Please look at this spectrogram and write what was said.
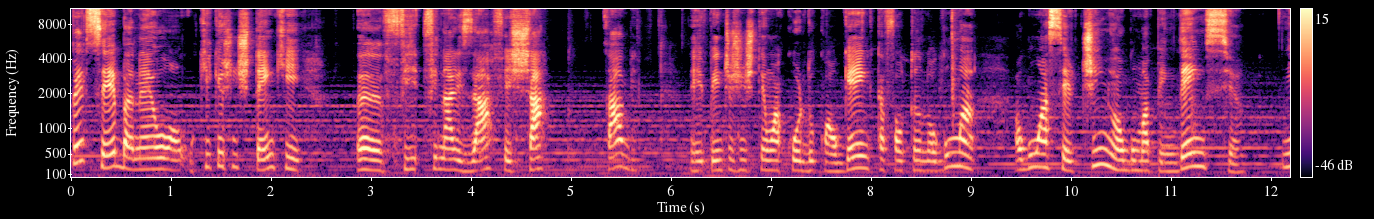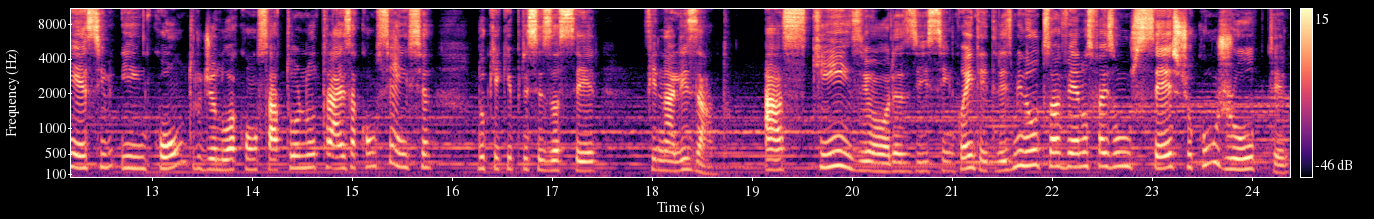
perceba, né, o, o que, que a gente tem que uh, fi, finalizar, fechar, sabe? De repente a gente tem um acordo com alguém que está faltando alguma, algum acertinho, alguma pendência, e esse encontro de Lua com Saturno traz a consciência do que, que precisa ser finalizado. Às 15 horas e 53 minutos, a Vênus faz um sexto com Júpiter.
